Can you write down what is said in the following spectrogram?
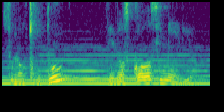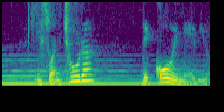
su longitud de dos codos y medio y su anchura de codo y medio.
